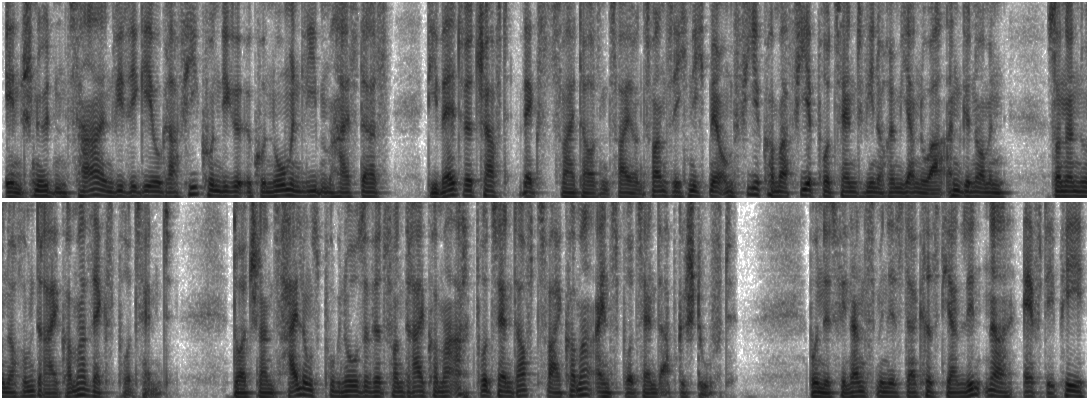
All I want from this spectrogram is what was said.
In schnöden Zahlen, wie sie geografiekundige Ökonomen lieben, heißt das, die Weltwirtschaft wächst 2022 nicht mehr um 4,4 Prozent wie noch im Januar angenommen, sondern nur noch um 3,6 Prozent. Deutschlands Heilungsprognose wird von 3,8 Prozent auf 2,1 Prozent abgestuft. Bundesfinanzminister Christian Lindner, FDP,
